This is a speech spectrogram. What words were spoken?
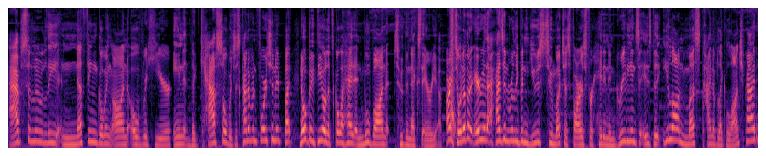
absolutely nothing going on over here in the castle, which is kind of unfortunate, but no big deal. Let's go ahead and move on to the next area. All right, so another area that hasn't really been used too much as far as for hidden ingredients is the Elon Musk kind of like launch pad.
